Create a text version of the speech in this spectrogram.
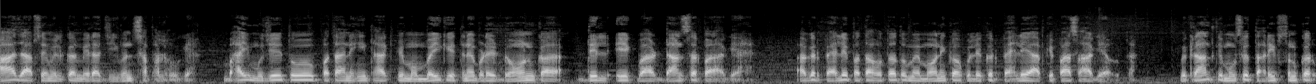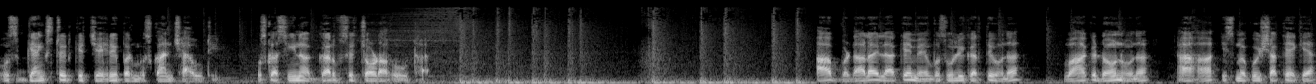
आज आपसे मिलकर मेरा जीवन सफल हो गया। भाई, मुझे तो पता नहीं था कि मुंबई के इतने बड़े डॉन का दिल एक बार डांसर पर आ गया है। अगर पहले पता होता तो मैं मोनिका को लेकर पहले आपके पास आ गया होता। विक्रांत के मुँह से तारीफ़ सुनकर उस गैंगस्टर के चेहरे पर मुस्कान छा उठी। उसका सीना गर्व से चौड़ा हो उठा। आप वडाला इलाके में वसूली करते हो ना? वहाँ के डॉन हो ना? हाँ हाँ इसमें कोई शक है क्या?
